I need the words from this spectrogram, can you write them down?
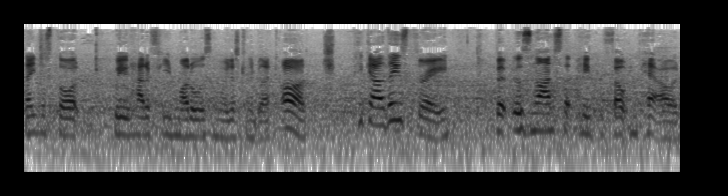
They just thought we had a few models, and we are just going to be like, "Oh, pick out these three. But it was nice that people felt empowered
